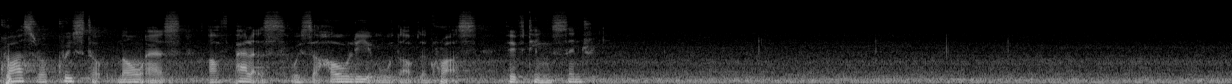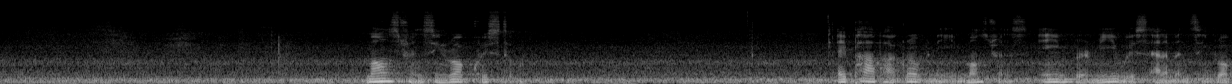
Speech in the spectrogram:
Cross rock crystal known as of palace with the holy wood of the cross, 15th century. Monstrance in rock crystal. A Papa Grosvenor monstrance in vermeil with elements in rock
